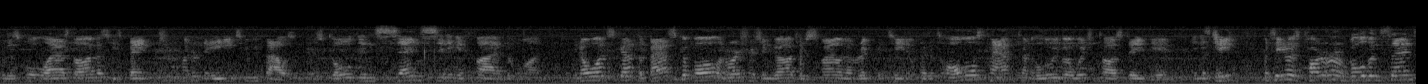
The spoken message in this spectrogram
for this bull last August. He's banked 282000 There's Goldencents sitting at 5 to 1. You know what, Scott? The basketball and horse racing gods are smiling on Rick Pitino because it's almost halftime of the Louisville-Wichita State game. And Pitino, Pitino is partner of Goldencents.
